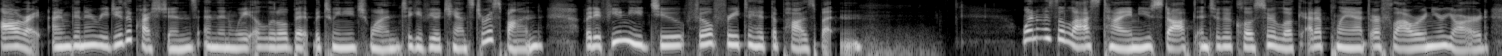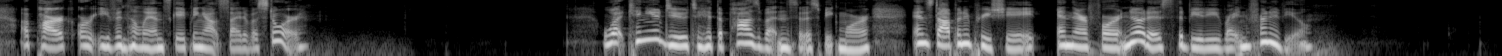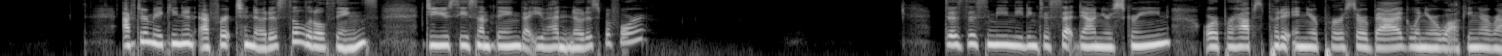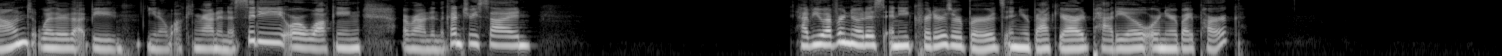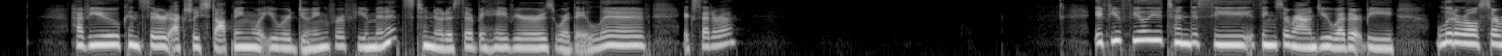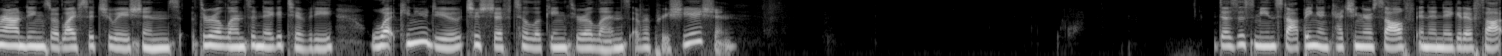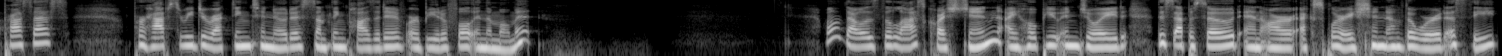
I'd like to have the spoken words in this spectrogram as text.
All right, I'm going to read you the questions and then wait a little bit between each one to give you a chance to respond. But if you need to, feel free to hit the pause button. When was the last time you stopped and took a closer look at a plant or flower in your yard, a park, or even the landscaping outside of a store? What can you do to hit the pause button, so to speak, more and stop and appreciate and therefore notice the beauty right in front of you. After making an effort to notice the little things, do you see something that you hadn't noticed before? Does this mean needing to set down your screen or perhaps put it in your purse or bag when you're walking around, whether that be, you know, walking around in a city or walking around in the countryside? Have you ever noticed any critters or birds in your backyard, patio, or nearby park? Have you considered actually stopping what you were doing for a few minutes to notice their behaviors, where they live, etc.? If you feel you tend to see things around you, whether it be literal surroundings or life situations, through a lens of negativity, what can you do to shift to looking through a lens of appreciation? Does this mean stopping and catching yourself in a negative thought process? Perhaps redirecting to notice something positive or beautiful in the moment? Well, that was the last question. I hope you enjoyed this episode and our exploration of the word aesthete.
